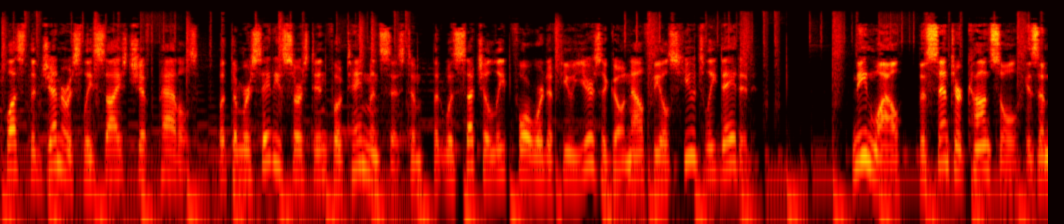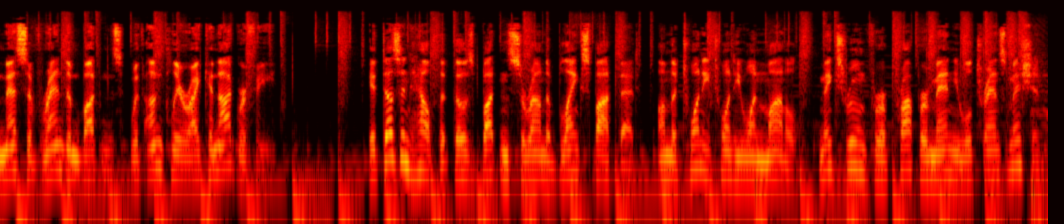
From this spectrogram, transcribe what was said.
plus the generously sized shift paddles, but the Mercedes-sourced infotainment system that was such a leap forward a few years ago now feels hugely dated. Meanwhile, the center console is a mess of random buttons with unclear iconography. It doesn't help that those buttons surround a blank spot that, on the 2021 model, makes room for a proper manual transmission.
